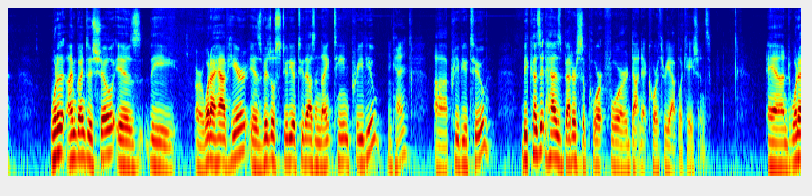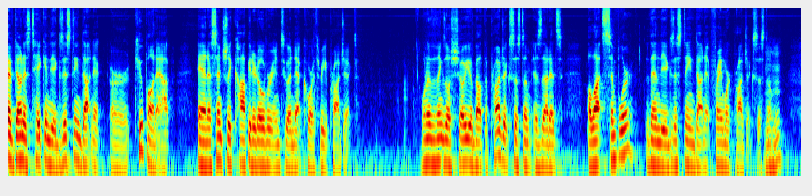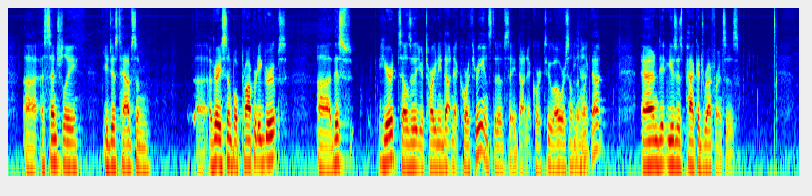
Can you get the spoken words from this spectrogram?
what I'm going to show is the, or what I have here is Visual Studio 2019 preview Okay. uh, Preview 2 because it has better support for .NET Core 3 applications. And what I've done is taken the existing .NET or Coupon app and essentially copied it over into a .NET Core 3 project. One of the things I'll show you about the project system is that it's a lot simpler than the existing .NET Framework project system. Uh, essentially, you just have some uh, a very simple property groups. Uh, this here tells you that you're targeting .NET Core 3 instead of say .NET Core 2.0 or something Okay. like that. And it uses package references.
